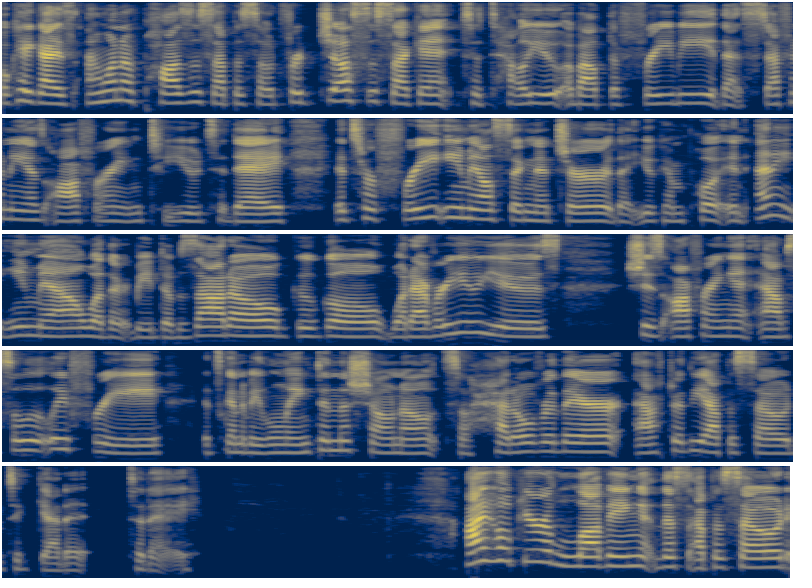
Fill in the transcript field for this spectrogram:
Okay, guys, I want to pause this episode for just a second to tell you about the freebie that Stephanie is offering to you today. It's her free email signature that you can put in any email, whether it be Dubsado, Google, whatever you use. She's offering it absolutely free. It's going to be linked in the show notes. So head over there after the episode to get it today. I hope you're loving this episode.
